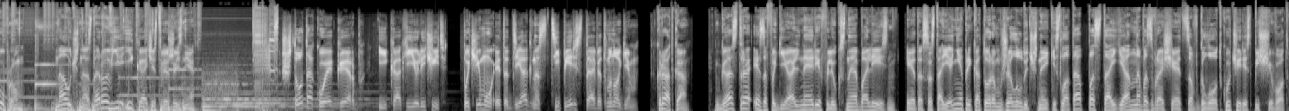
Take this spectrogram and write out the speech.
Купрум. Научное здоровье и качестве жизни. Что такое ГЭРБ и как ее лечить? Почему этот диагноз теперь ставят многим? Кратко. Гастроэзофагиальная рефлюксная болезнь – это состояние, при котором желудочная кислота постоянно возвращается в глотку через пищевод.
